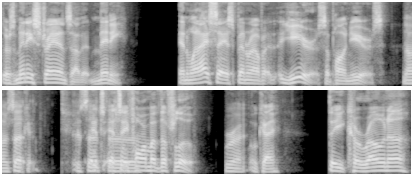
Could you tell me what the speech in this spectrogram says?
there's many strands of it, many. And when I say it's been around for years upon years, no, is that Okay. is that it's, it's a form of the flu. right? Okay. The corona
